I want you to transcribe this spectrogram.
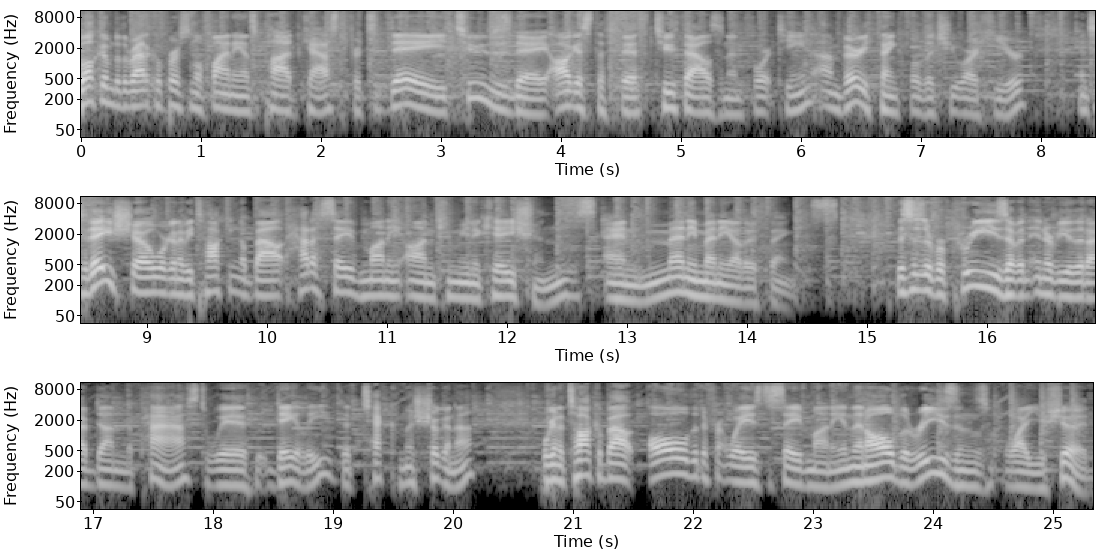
Welcome to the Radical Personal Finance Podcast for today, Tuesday, August the 5th, 2014. I'm very thankful that you are here. In today's show, we're going to be talking about how to save money on communications and many, many other things. This is a reprise of an interview that I've done in the past with Daly, the tech Meshuggah. We're going to talk about all the different ways to save money and then all the reasons why you should.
